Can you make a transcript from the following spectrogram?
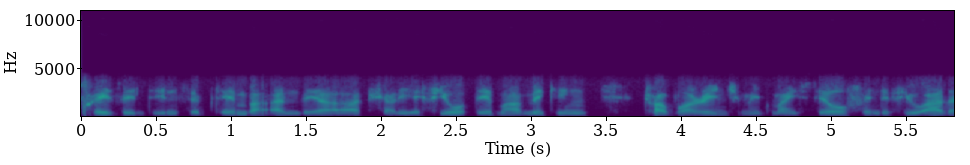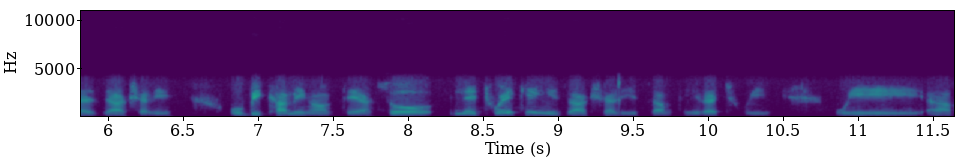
present in September, and there are actually a few of them are making travel arrangement. Myself and a few others actually will be coming out there. So networking is actually something that we we are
